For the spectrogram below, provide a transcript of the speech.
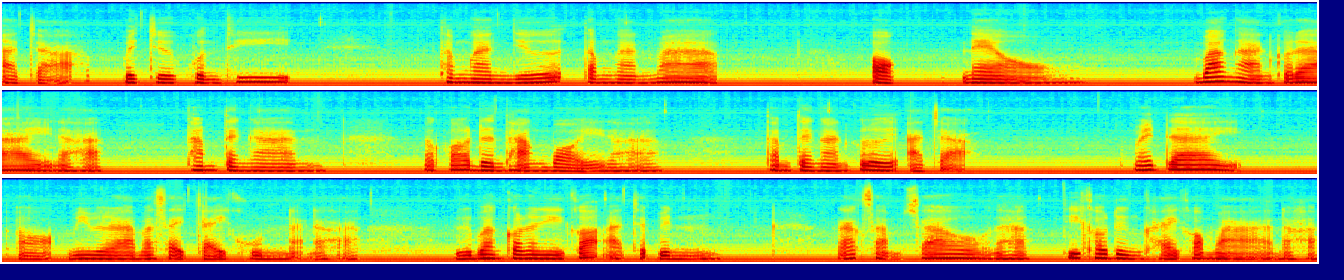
อาจจะไปเจอคนที่ทำงานเยอะทำงานมาก ออกแนวบ้างงานก็ได้นะคะทำแต่งานแล้วก็เดินทางบ่อยนะคะทำแต่งานก็เลยอาจจะไม่ได้ มีเวลามาใส่ใจคุณนะนะคะ หรือบางกรณีก็อาจจะเป็นรักสามเศร้านะคะ ที่เขาดึงใครเข้ามานะคะ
